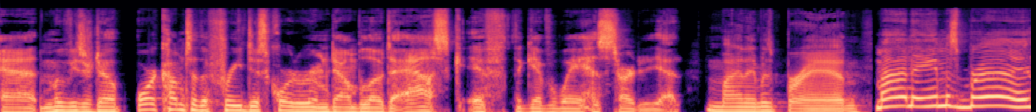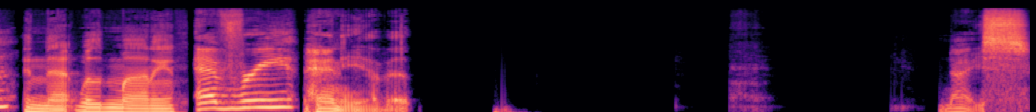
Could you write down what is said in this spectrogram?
at movies are dope or come to the free Discord room down below to ask if the giveaway has started yet. My name is Brad. My name is Brian. And that was money. Every penny of it. Nice.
